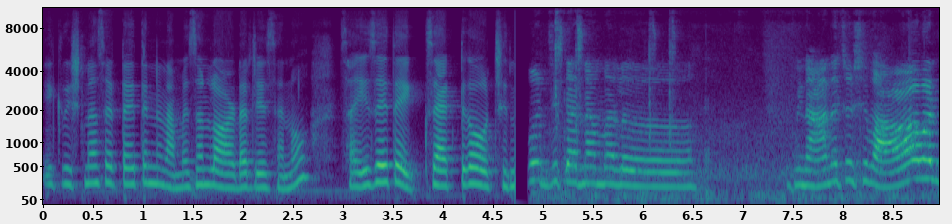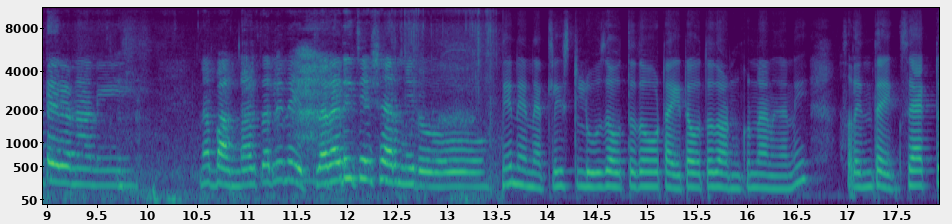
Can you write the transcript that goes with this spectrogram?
ఈ కృష్ణ సెట్ అయితే నేను అమెజాన్లో ఆర్డర్ చేశాను. సైజ్ అయితే ఎగ్జాక్ట్గా వచ్చింది. బుజ్జి కన్నమ్మలు మీ నాన్న చూసి వావంటారా నాని. నా బంగారు తల్లిని ఎట్లా రెడీ చేశారు మీరు? నేను అట్లీస్ట్ లూజ్ అవుతుందో టైట్ అవుతుందో అనుకున్నాను కానీ అసలు ఎంత ఎగ్జాక్ట్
